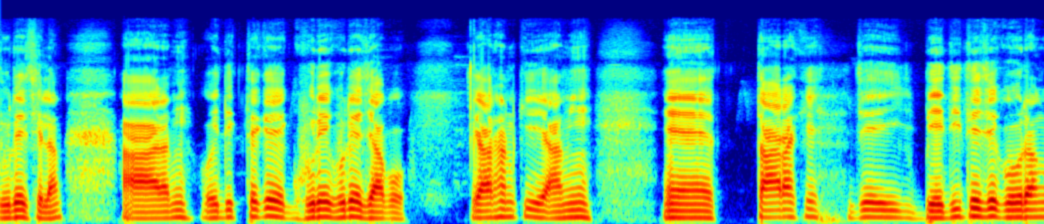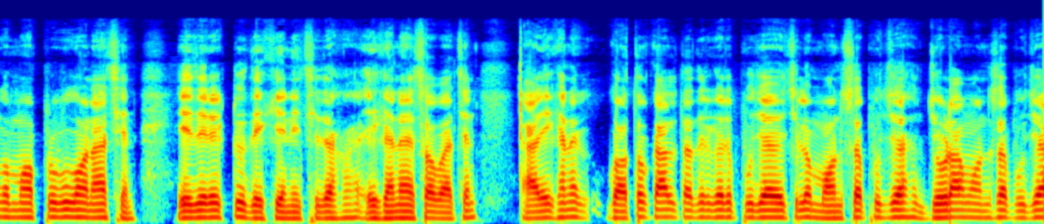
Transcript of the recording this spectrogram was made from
দূরে ছিলাম। আর আমি ওই দিক থেকে ঘুরে ঘুরে যাব। কারণ কি, আমি তার আগে যে এই বেদিতে যে গৌরাঙ্গ মহাপ্রভুগণ আছেন, এদের একটু দেখিয়ে নিচ্ছি। দেখো, এখানে সব আছেন। আর এখানে গতকাল তাদের ঘরে পূজা হয়েছিল, মনসা পূজা, জোড়া মনসা পূজা,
